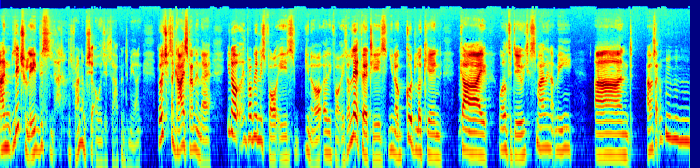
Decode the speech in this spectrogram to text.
And literally, this I don't know, this random shit always just happened to me. Like there was just a guy standing there, you know, probably in his forties, you know, early forties or late thirties, you know, good looking guy, well to do, just smiling at me, and I was like, hmm.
